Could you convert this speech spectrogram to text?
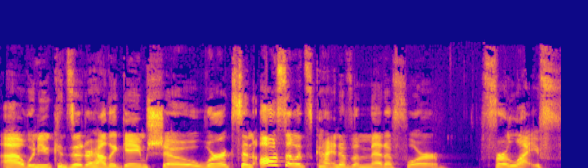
uh, when you consider how the game show works. And also, it's kind of a metaphor for life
